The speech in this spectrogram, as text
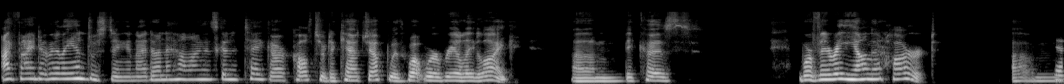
I find it really interesting, and I don't know how long it's going to take our culture to catch up with what we're really like, um, because we're very young at heart. Um, yeah,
